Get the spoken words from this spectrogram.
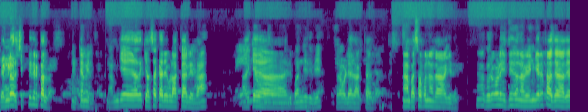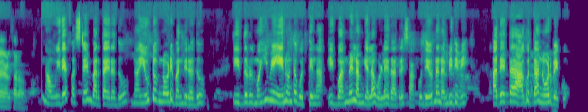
ಬೆಂಗಳೂರು ಚಿಕ್ಕಬಿದ್ರಕಲ್ಲು ಟೈಮಿಲ್ಲ ನಮಗೆ ಯಾವ್ದು ಕೆಲಸ ಕಾರ್ಯಗಳು ಆಗ್ತಾ ಇರಲಿಲ್ಲ. ಅದಕ್ಕೆ ಇಲ್ಲಿ ಬಂದಿದ್ದೀವಿ ಎಲ್ಲ ಒಳ್ಳೇದಾಗ್ತಾ ಇದೆ. ಹಾಂ ಬಸಪ್ಪನದು ಆಗಿದೆ. ಹಾಂ ಗುರುಗಳು ಇದ್ದಿದ್ದು ನಾವು ಹೆಂಗಿರುತ್ತೋ ಅದೇ ಅದೇ ಹೇಳ್ತಾರೆ ಅವರು. ನಾವು ಇದೇ ಫಸ್ಟ್ ಟೈಮ್ ಬರ್ತಾ ಇರೋದು. ನಾ ಯೂಟ್ಯೂಬ್ ನೋಡಿ ಬಂದಿರೋದು. ಇದ್ರ ಮಹಿಮೆ ಏನು ಅಂತ ಗೊತ್ತಿಲ್ಲ. ಈಗ ಬಂದ್ಮೇಲೆ ನಮ್ಗೆಲ್ಲ ಒಳ್ಳೇದಾದ್ರೆ ಸಾಕು. ದೇವ್ರನ್ನ ನಂಬಿದೀವಿ. ಅದೇ ತರ ಆಗುತ್ತಾ ನೋಡ್ಬೇಕು.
